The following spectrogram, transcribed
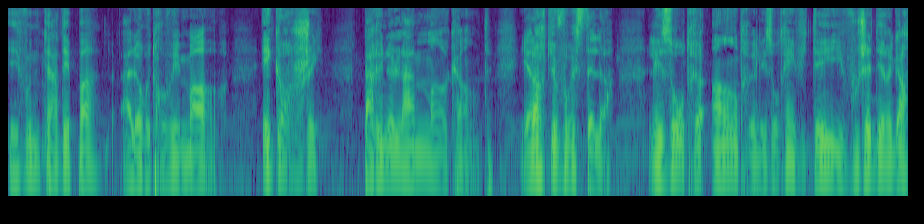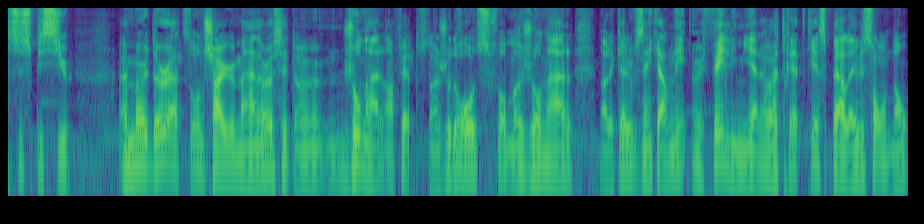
Et vous ne tardez pas à le retrouver mort, égorgé, par une lame manquante. Et alors que vous restez là, les autres entrent, les autres invités, et vous jettent des regards suspicieux. A Murder at Stoneshire Manor, c'est un journal, en fait. C'est un jeu de rôle sous format journal dans lequel vous incarnez un fin limier à la retraite qui espère laver son nom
